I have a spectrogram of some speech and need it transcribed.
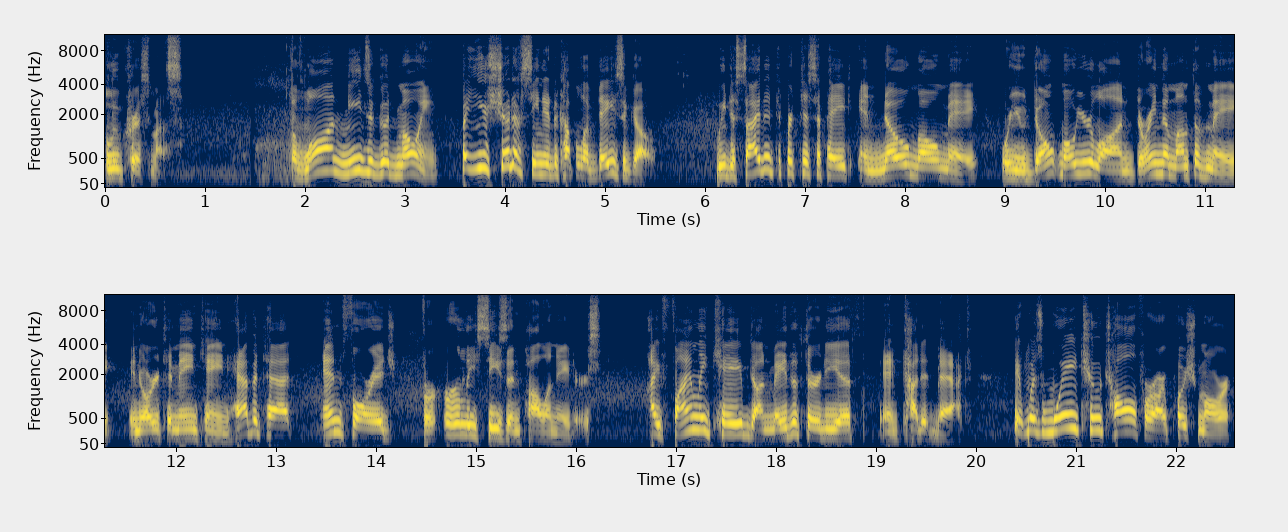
Blue Christmas. The lawn needs a good mowing, but you should have seen it a couple of days ago. We decided to participate in No Mow May, where you don't mow your lawn during the month of May in order to maintain habitat and forage for early season pollinators. I finally caved on May the 30th and cut it back. It was way too tall for our push mower,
